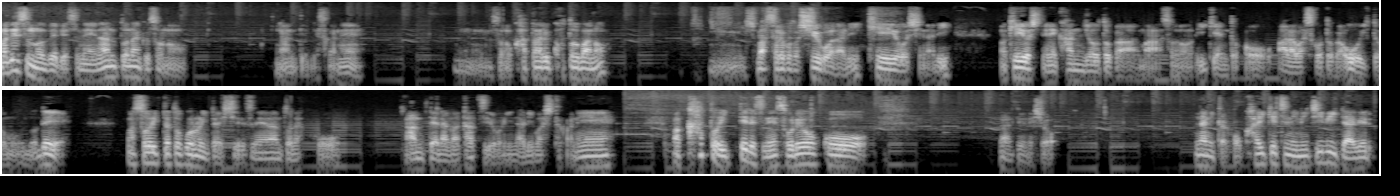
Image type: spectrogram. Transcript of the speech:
まあ、ですのでですね、なんとなくその、なんていうんですかね、うん、その語る言葉の、うん、まあ、それこそ主語なり、形容詞なり、まあ、形容詞ってね、感情とか、まあ、その意見とかを表すことが多いと思うので、まあ、そういったところに対してですね、なんとなくこう、アンテナが立つようになりましたかね。まあ、かといってですね、それをこう、なんて言うんでしょう。何かこう解決に導いてあげる、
